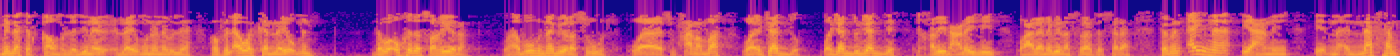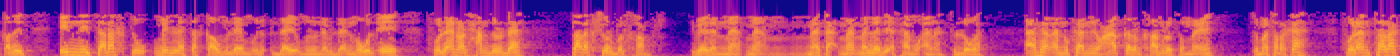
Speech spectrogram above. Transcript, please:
ملة القوم الذين لا يؤمنون بالله هو في الأول كان لا يؤمن؟ ده واخذ صغيرا. وأبوه نبي رسول وسبحان الله وجده وجد جده الخليل عليه وعلى نبينا الصلاة والسلام. فمن أين يعني نفهم قضية إني تركت ملة قوم لا يؤمنون بالله؟ المقول إيه؟ فلان والحمد لله ترك شرب الخمر. يبقى اذا ما ما ما, ما, ما الذي أفهمه أنا في اللغة؟ أفهم أنه كان يعاقر الخمر ثم إيه؟ ثم تركها فلان ترك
